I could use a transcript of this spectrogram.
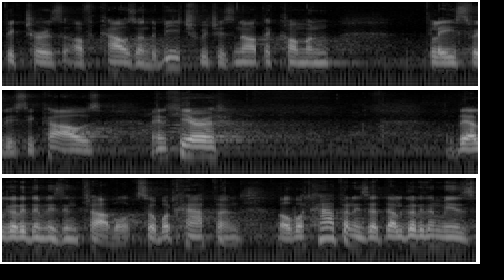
pictures of cows on the beach, which is not a common place where you see cows. And here, the algorithm is in trouble. So what happened? Well, what happened is that the algorithm is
